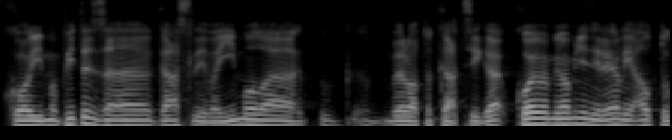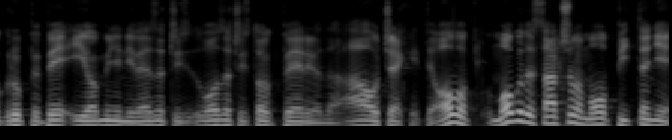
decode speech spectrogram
Ko ima pitanje za Gaslijeva Imola, verovatno Kaciga, koji vam je omiljeni reli auto grupe B i omiljeni vezač vozač iz tog perioda? A, čekajte, ovo, mogu da sačuvam ovo pitanje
